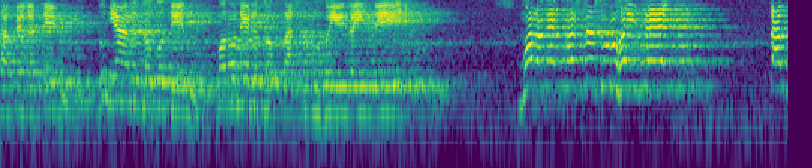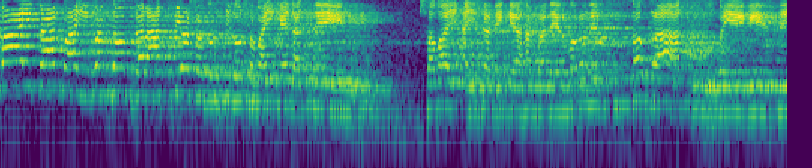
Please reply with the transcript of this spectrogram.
সাথে সাথে দুনিয়ার জগতের মরণের চক্রা শুরু হয়ে যাইছে। মরণের কষ্ট শুরু হয়েছে তার ভাই বান্ধব, যারা আত্মীয় স্বজন ছিল, সবাইকে ডাকছেন। সবাই আইসা দেখে হাসানের মরণের চক্রাত শুরু হয়ে গেছে।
